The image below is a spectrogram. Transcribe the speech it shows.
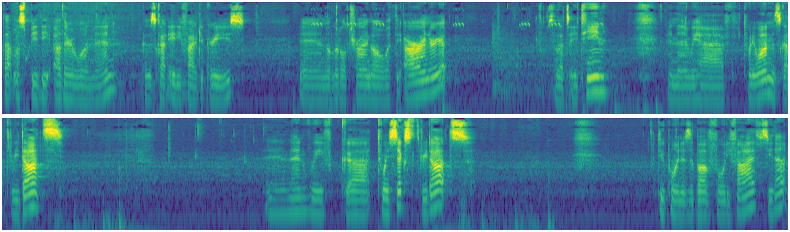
that must be the other one then, because it's got 85 degrees. And the little triangle with the R under it. So that's 18. And then we have 21, it's got three dots. And then we've got 26, three dots. Dew point is above 45, see that?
